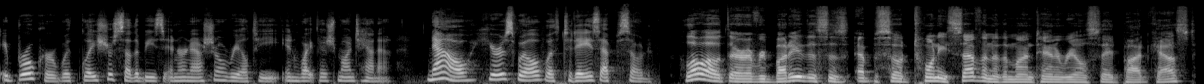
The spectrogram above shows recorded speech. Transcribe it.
a broker with Glacier Sotheby's International Realty in Whitefish, Montana. Now, here's Will with today's episode. Hello out there, everybody. This is episode 27 of the Montana Real Estate Podcast,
